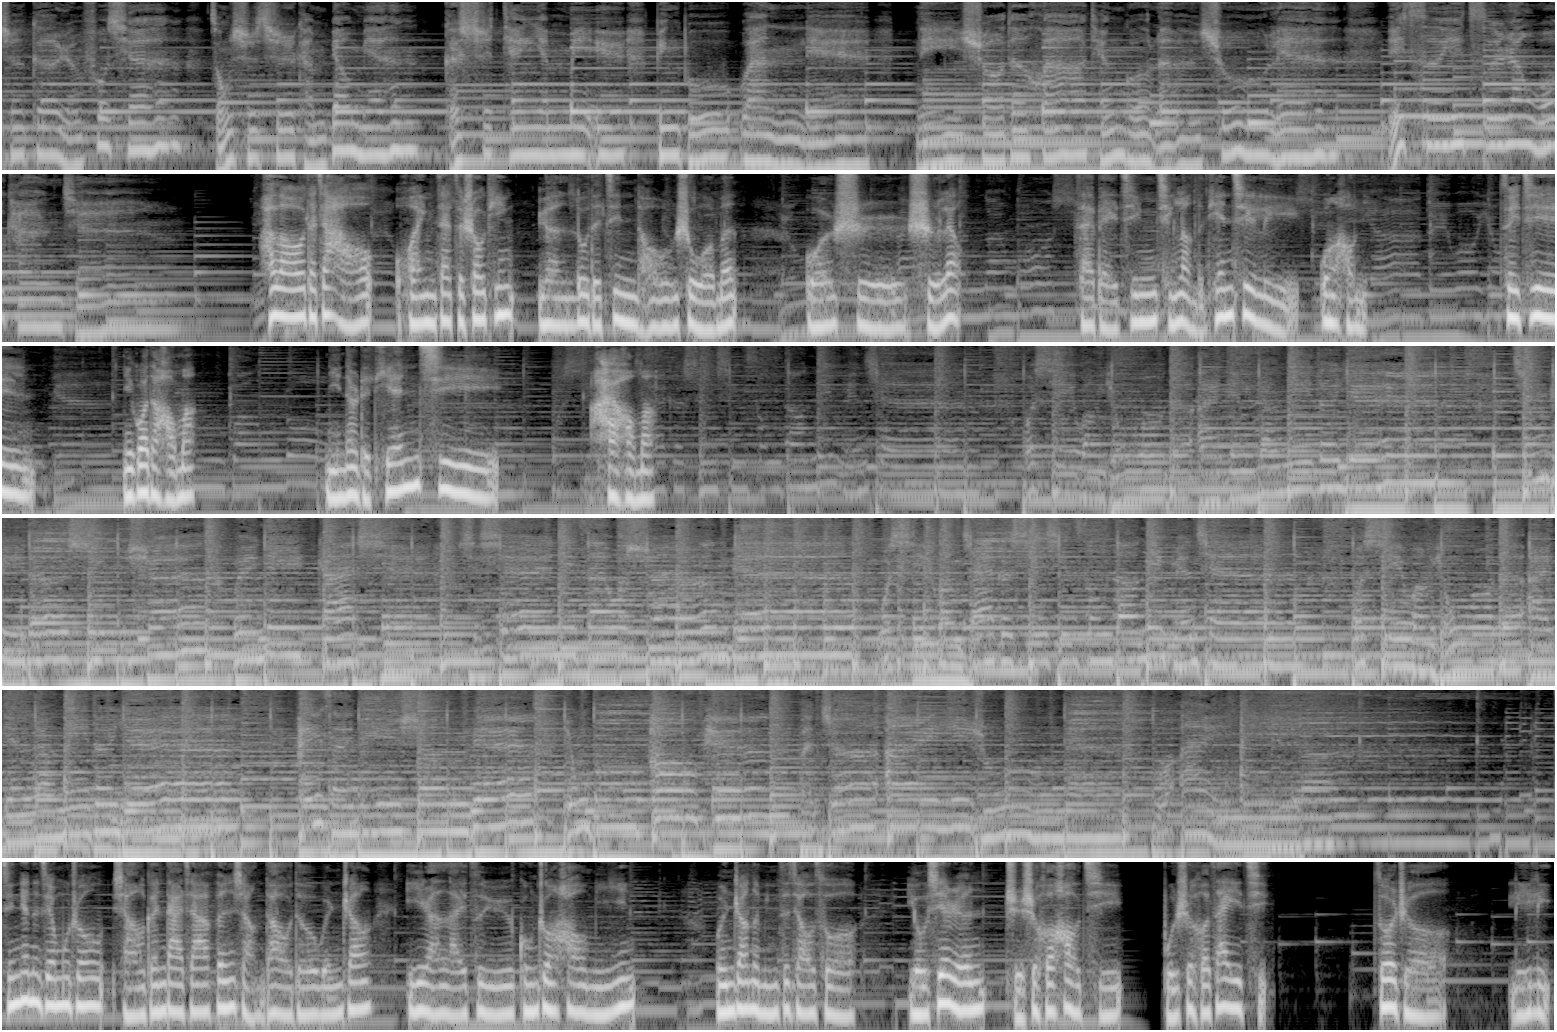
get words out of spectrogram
这个人肤浅，总是只看表面。可是甜言蜜语并不顽劣。你说的话甜过了初恋，一次一次让我看见。Hello，大家好，欢迎再次收听《远路的尽头是我们》，我是石榴，在北京晴朗的天气里问候你。最近，你过得好吗？你那儿的天气还好吗？今天的节目中，想要跟大家分享到的文章依然来自于公众号“迷音”，文章的名字叫做《有些人只适合好奇，不适合在一起》，作者李李。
